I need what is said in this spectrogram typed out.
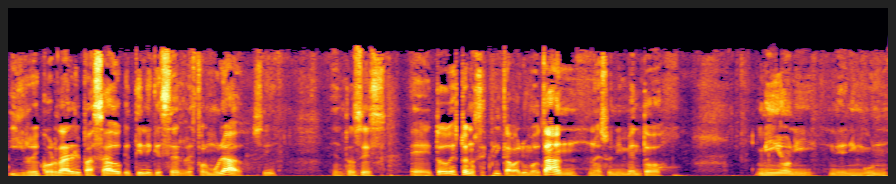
y recordar el pasado que tiene que ser reformulado, ¿sí? Entonces, eh, todo esto nos explica Balum Botán, no es un invento mío ni, ni de ningún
